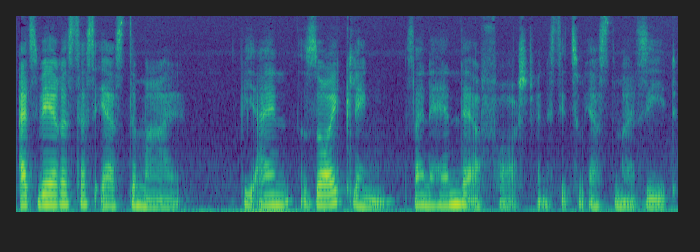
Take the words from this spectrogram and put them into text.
als wäre es das erste Mal, wie ein Säugling seine Hände erforscht, wenn es die zum ersten Mal sieht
